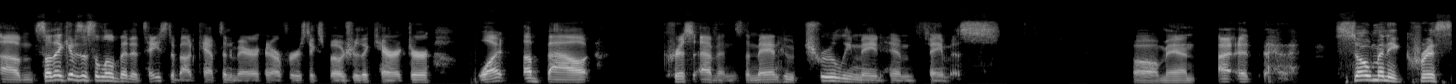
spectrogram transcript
um, so that gives us a little bit of taste about Captain America and our first exposure, to the character. What about Chris Evans, the man who truly made him famous? Oh man, I, it, so many Chris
